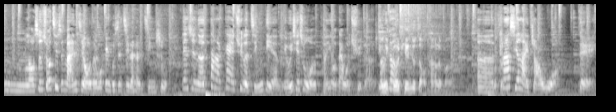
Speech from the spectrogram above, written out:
嗯，老实说，其实蛮久的，我并不是记得很清楚。但是呢，大概去的景点有一些是我的朋友带我去的。有一个，你隔天就找他了吗？呃，他先来找我。对，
